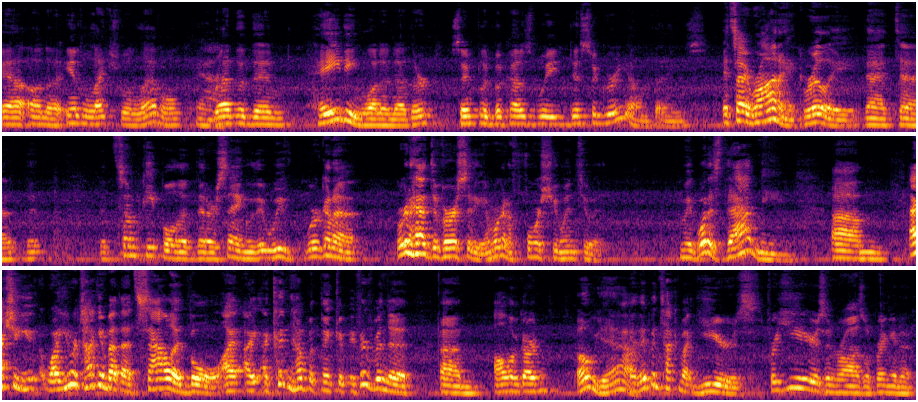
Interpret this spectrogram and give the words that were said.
uh, on an intellectual level Yeah. rather than hating one another simply because we disagree on things? It's ironic, really, that uh, that that some people that, that are saying that we we're gonna we're gonna have diversity and we're gonna force you into it. I mean, what does that mean? Um, actually, you, while you were talking about that salad bowl, I, I, I couldn't help but think of. If you've ever been to um, Olive Garden, Oh yeah, yeah, they've been talking about years for years in Roswell bringing an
